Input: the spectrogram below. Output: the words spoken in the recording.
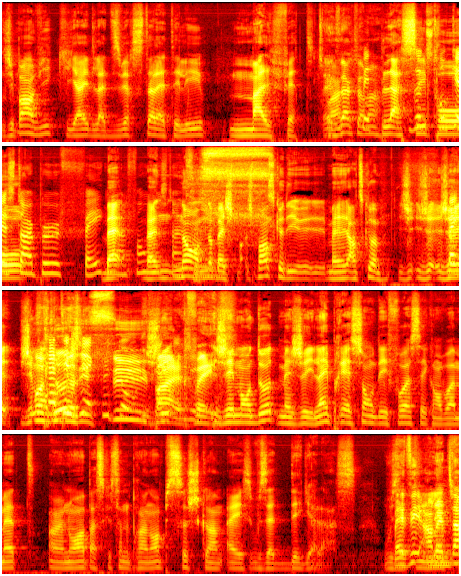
j'ai- pas envie qu'il y ait de la diversité à la télé mal faite, tu vois. Exactement. Placée tu pour. trouves que c'est un peu fake, dans Ben, le fond? ben, non, peu- non, ben, je, je pense que des. Mais en tout cas, j'ai- Ben, j'ai- mon doute. J'ai- fake. J'ai mon doute, mais j'ai l'impression des fois, c'est qu'on va mettre un noir parce que ça nous prend un noir, puis ça, je suis comme, hey, vous êtes dégueulasse. Vous Ben, êtes sais, en même temps,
